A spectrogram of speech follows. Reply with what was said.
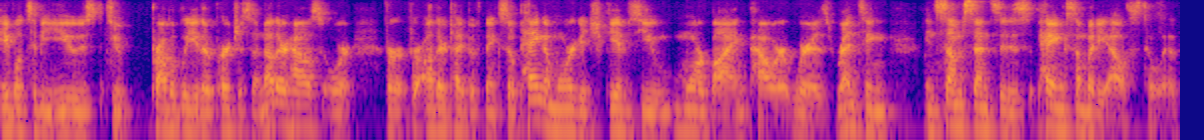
able to be used to probably either purchase another house or for for other type of things so paying a mortgage gives you more buying power whereas renting in some senses paying somebody else to live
